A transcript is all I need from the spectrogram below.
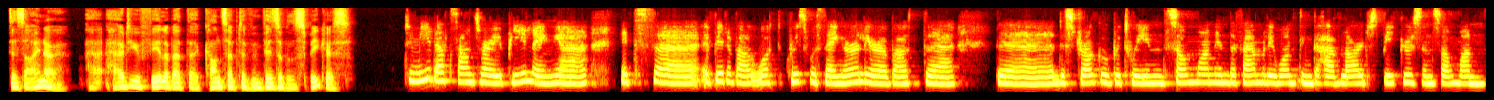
designer, how do you feel about the concept of invisible speakers? To me, that sounds very appealing. Uh, it's uh, a bit about what Chris was saying earlier about the, the the struggle between someone in the family wanting to have large speakers and someone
